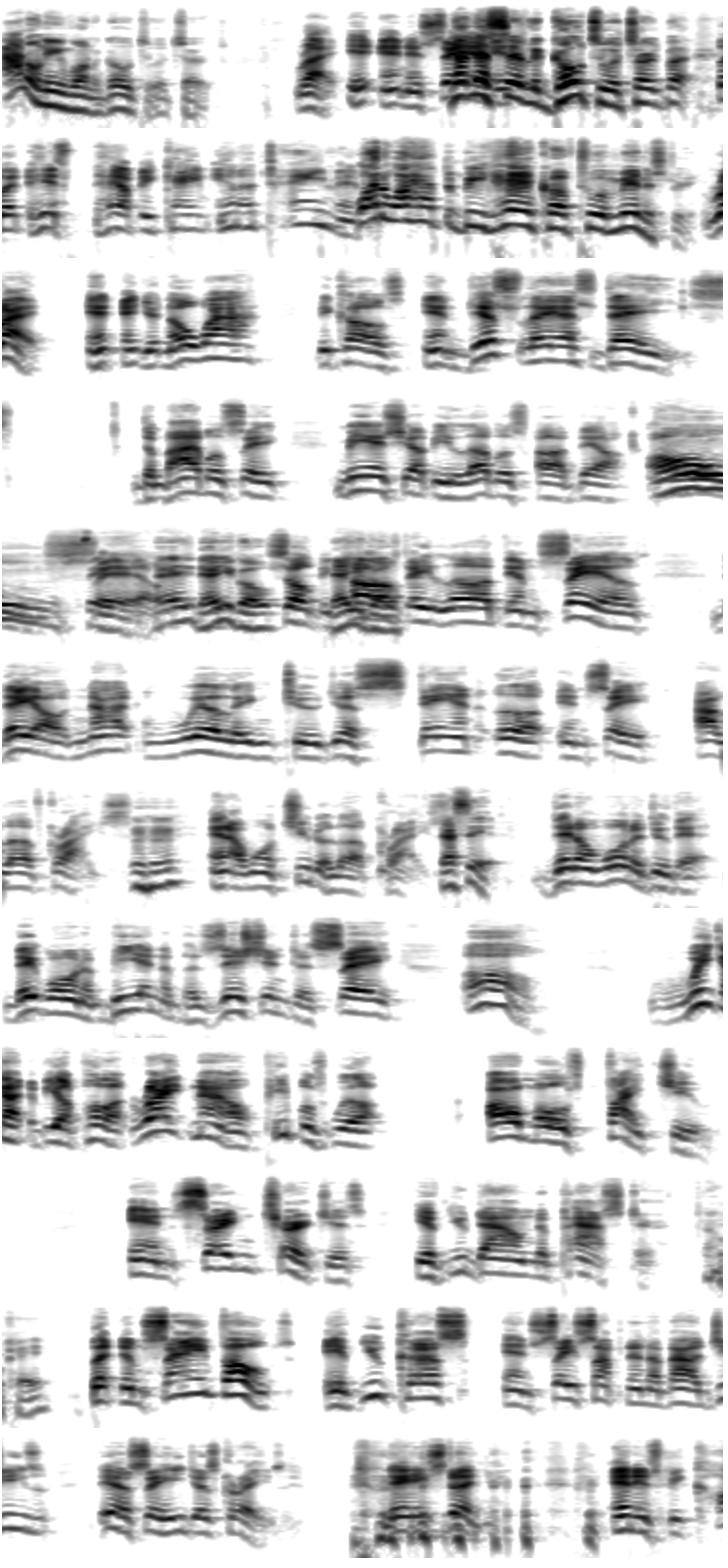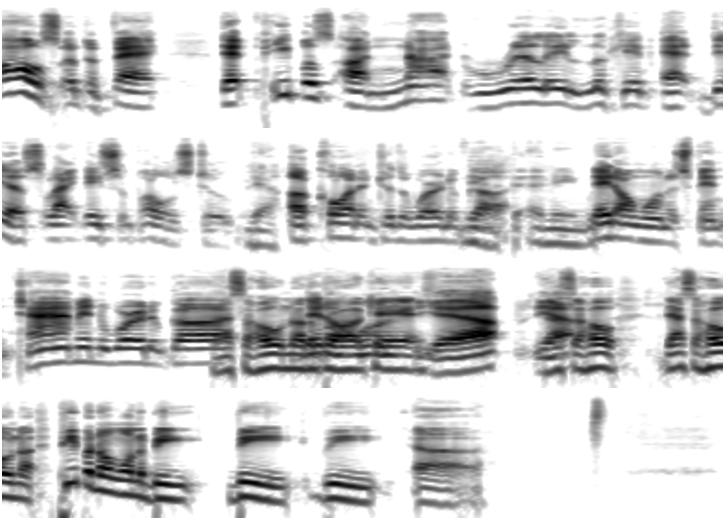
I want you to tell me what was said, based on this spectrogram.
I don't even want to go to a church. Right. It, and it's sad. Not it's- necessarily go to a church, but but his help became entertainment. why do I have to be handcuffed to a ministry? Right. And and you know why? Because in this last days, the Bible say men shall be lovers of their own selves. There, there you go. So you go. because they love themselves, they are not willing to just stand up and say, I love Christ. Mm-hmm. And I want you to love Christ. That's it. They don't want to do that. They want to be in the position to say, oh, we got to be a part. Right now, people will almost fight you in certain churches if you down the pastor. Okay. But them same folks, if you cuss and say something about Jesus, they'll say he just crazy. They ain't studying you. And it's because of the fact that peoples are not really looking at this like they're supposed to, Yeah. according to the Word of Yeah, God. I mean, they don't want to spend time in the Word of God. That's a whole nother They don't wanna- broadcast. yeah, yeah. That's a whole. That's a whole. No, people don't want to be be be uh,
